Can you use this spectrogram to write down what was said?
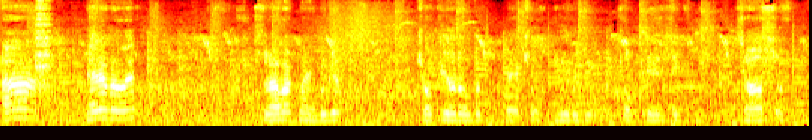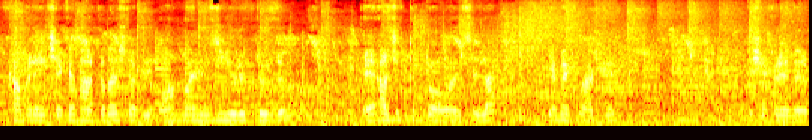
Aa, merhabalar. Kusura bakmayın bugün çok yorulduk ve çok yürüdük, çok gezdik. Sağ olsun kamerayı çeken arkadaş da bir online bizi yürüttürdü. E, acıktık dolayısıyla. Yemek vakti. Teşekkür ederim.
